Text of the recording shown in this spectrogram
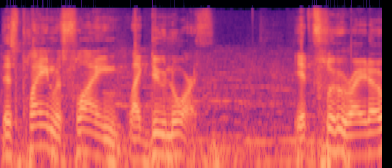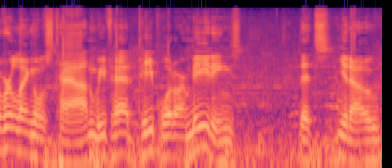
This plane was flying like due north. It flew right over Linglestown. We've had people at our meetings that's, you know,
